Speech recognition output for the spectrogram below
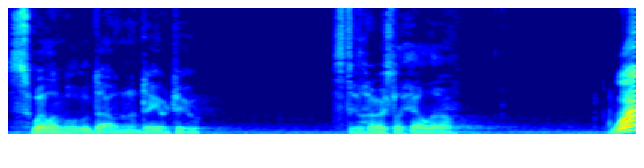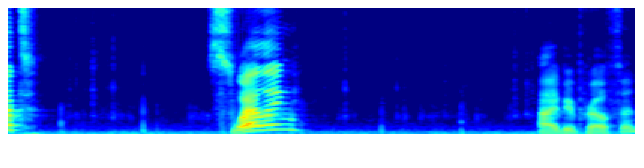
Swelling will go down in a day or two. Still hurts like hell though. What? Swelling? Ibuprofen?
